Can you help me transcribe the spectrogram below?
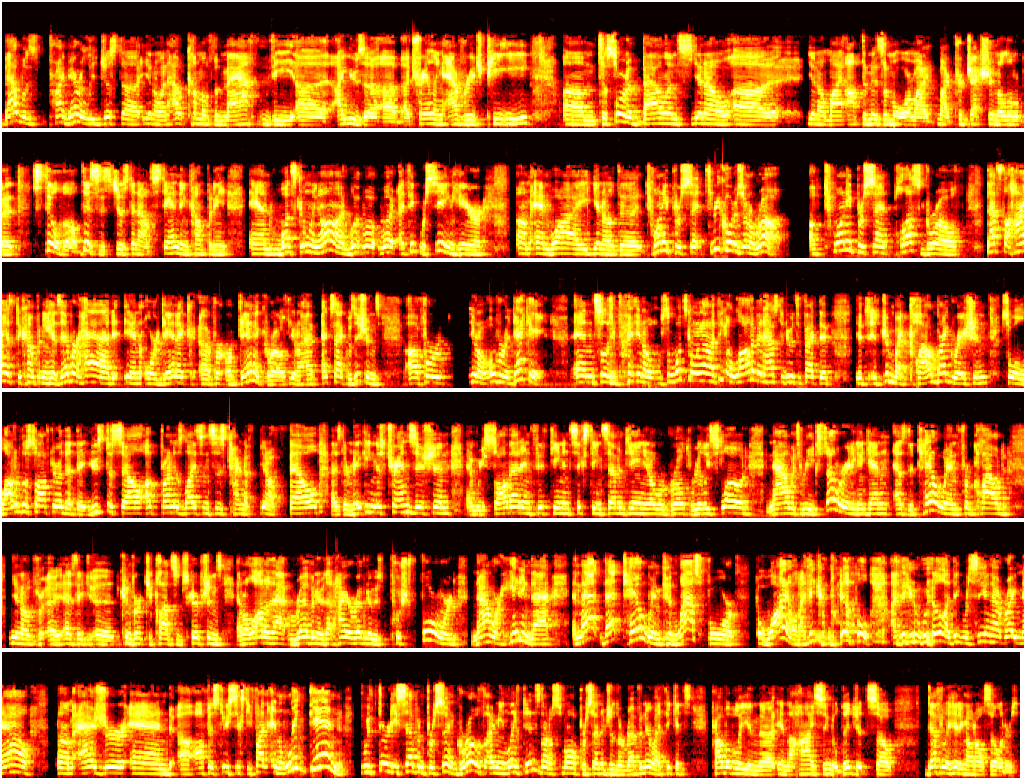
that was primarily just uh, you know an outcome of the math. The uh, I use a, a, a, trailing average PE um, to sort of balance you know uh, you know my optimism or my my projection a little bit. Still though, this is just an outstanding company, and what's going on? What what, what I think we're seeing here, um, and why you know the twenty percent, three quarters in a row of 20% plus growth. That's the highest the company has ever had in organic uh, for organic growth, you know, at X acquisitions uh, for you know over a decade. And so they you know so what's going on? I think a lot of it has to do with the fact that it's, it's driven by cloud migration. So a lot of the software that they used to sell upfront as licenses kind of you know fell as they're making this transition. And we saw that in 15 and 16 17 you know where growth really slowed. Now it's reaccelerating again as the tailwind from cloud you know uh, as they uh, convert to cloud subscriptions. And a lot of that revenue that higher revenue is pushed forward. Now we're hitting that. And that that tailwind can last for a while, and I think it will. I think it will. I think we're seeing that right now. Um, Azure and uh, Office 365 and LinkedIn with 37% growth. I mean, LinkedIn's not a small percentage of the revenue. I think it's probably in the in the high single digits. So definitely hitting on all cylinders.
